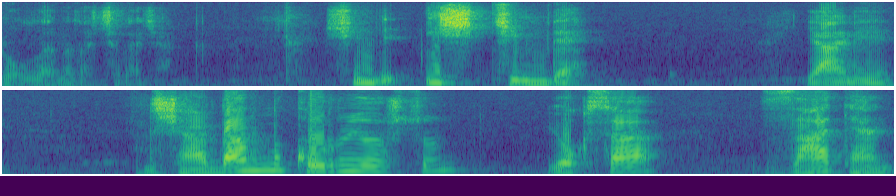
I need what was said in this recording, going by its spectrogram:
yollarınız açılacak. Şimdi iş kimde? Yani dışarıdan mı korunuyorsun yoksa zaten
